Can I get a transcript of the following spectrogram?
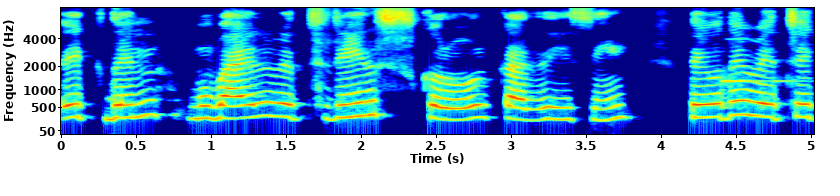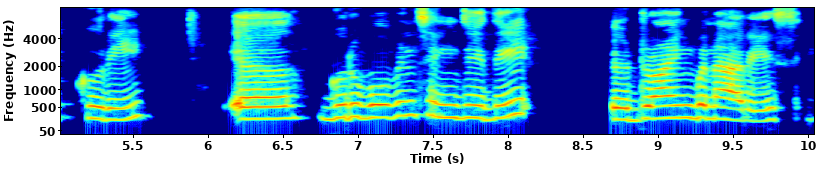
ਇੱਕ ਦਿਨ ਮੋਬਾਈਲ ਵਿੱਚ ਰੀਲਸ ਸਕਰੋਲ ਕਰ ਰਹੀ ਸੀ ਤੇ ਉਹਦੇ ਵਿੱਚ ਇੱਕ ਕੁੜੀ ਗੁਰੂ ਗੋਬਿੰਦ ਸਿੰਘ ਜੀ ਦੀ ਡਰਾਇੰਗ ਬਣਾ ਰਹੀ ਸੀ।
